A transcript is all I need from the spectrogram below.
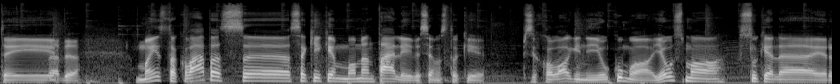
Tai Be abejo. maisto kvapas, sakykime, momentaliai visiems tokį psichologinį jaukumo jausmo sukelia ir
